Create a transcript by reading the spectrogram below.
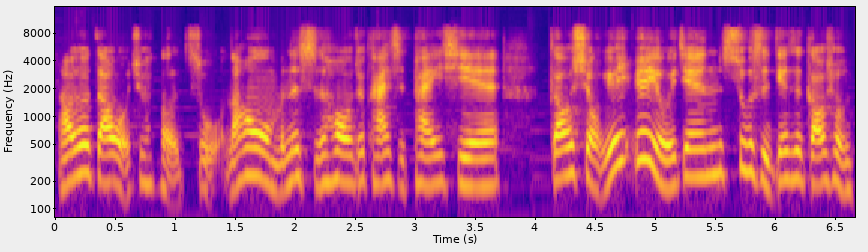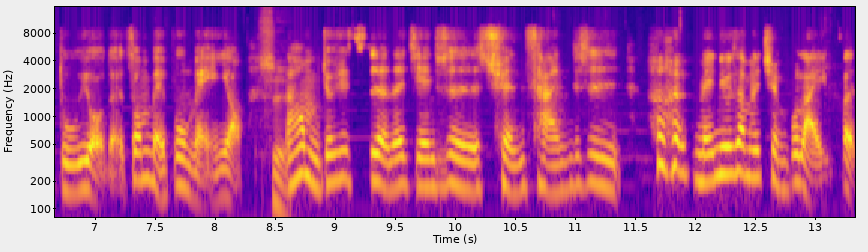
然后就找我去合作，然后我们那时候就开始拍一些高雄，因为因为有一间素食店是高雄独有的，中北部没有，是，然后我们就去吃了那间，就是全餐，就是 menu 上面全部来一份，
